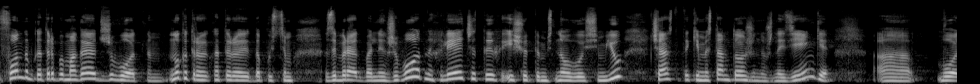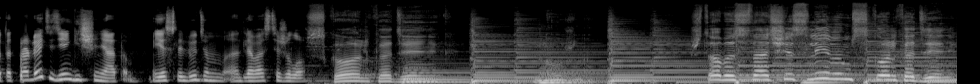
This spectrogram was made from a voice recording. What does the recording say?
фондам, которые помогают животным, ну, которые, которые, допустим, забирают больных животных, лечат их, ищут им новую семью. Часто таким местам тоже нужны деньги. Э, вот, отправляйте деньги щенятам, если людям э, для вас тяжело. Сколько денег нужно, чтобы стать счастливым, сколько денег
